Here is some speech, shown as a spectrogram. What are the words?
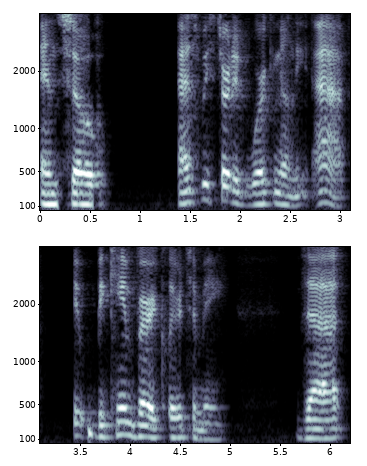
And so as we started working on the app, it became very clear to me that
